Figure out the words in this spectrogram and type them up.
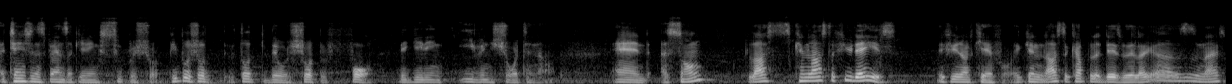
attention spans are getting super short. People short, thought they were short before, they're getting even shorter now. And a song lasts can last a few days if you're not careful. It can last a couple of days where they're like, oh, this is nice.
